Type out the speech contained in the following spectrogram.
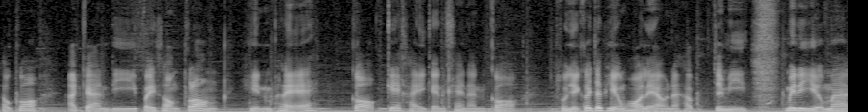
แล้วก็อาการดีไปส่องกล้องเห็นแผล ก็แก้ไขกันแค่นั้นก็ ส่วนใหญ่ก็จะเพียงพอแล้วนะครับ จะมีไม่ได้เยอะมาก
